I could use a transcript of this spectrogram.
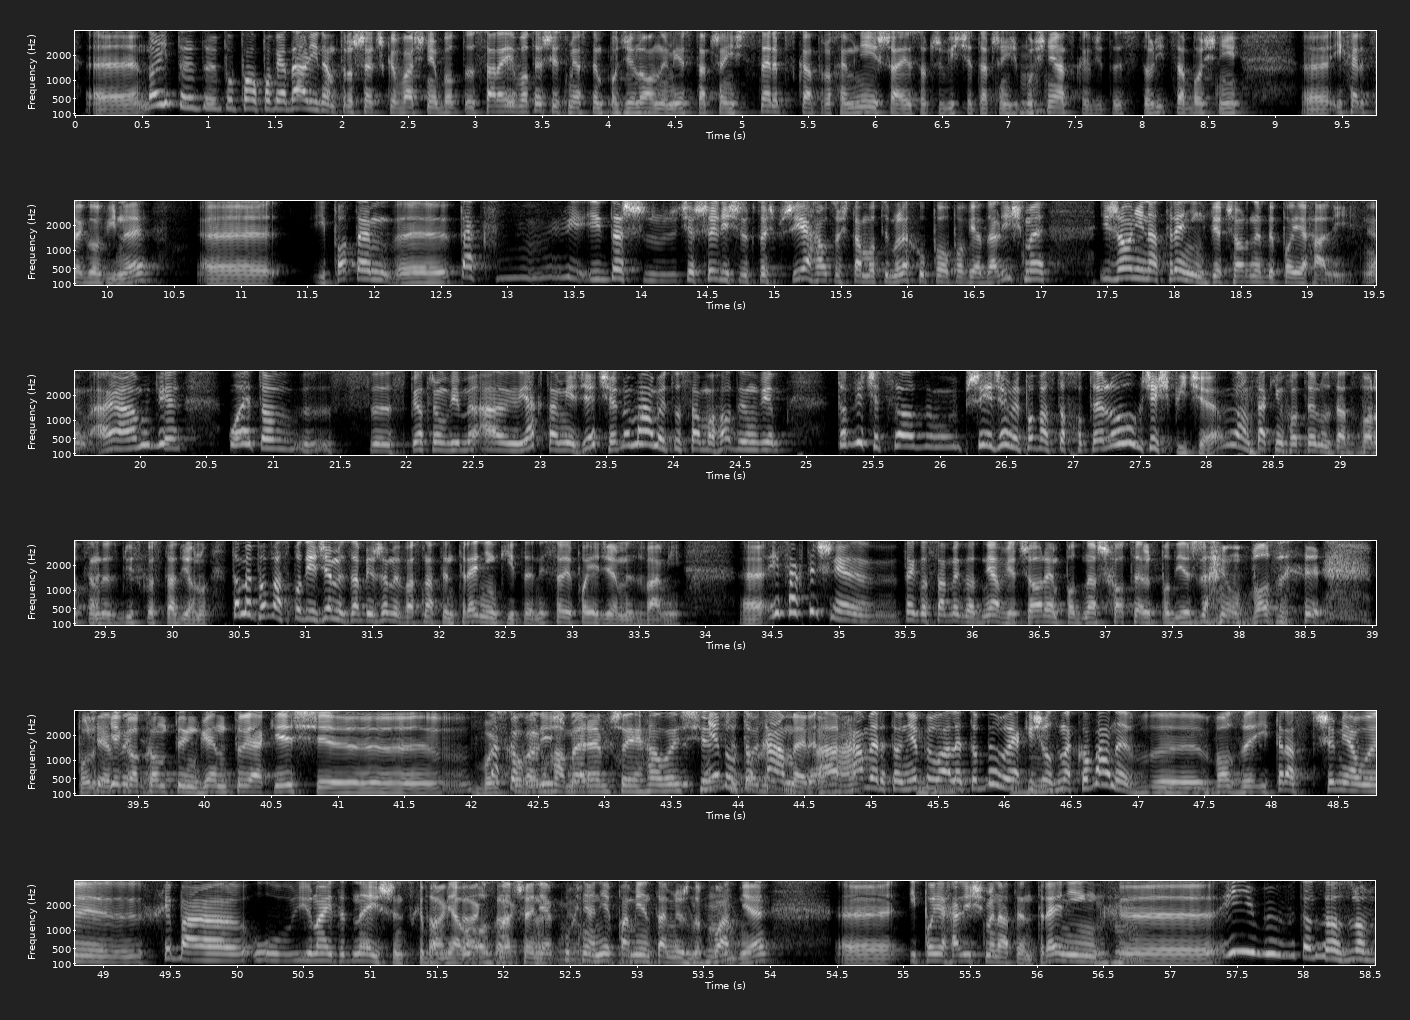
E, no i poopowiadali nam troszeczkę właśnie, bo Sarajewo też jest miastem podzielonym. Jest ta część serbska, trochę mniejsza, jest oczywiście ta część mhm. bośniacka, gdzie to jest stolica Bośni e, i Hercegowiny. I potem tak i też cieszyli się, że ktoś przyjechał, coś tam o tym Lechu poopowiadaliśmy i że oni na trening wieczorny by pojechali. A ja mówię, Łe, to z, z Piotrem mówimy, a jak tam jedziecie? No mamy tu samochody. Mówię, to wiecie co, no, przyjedziemy po was do hotelu, gdzie śpicie? No, w takim hotelu za dworcem, to jest blisko stadionu. To my po was podjedziemy, zabierzemy was na ten trening i, ten, i sobie pojedziemy z wami. E, I faktycznie tego samego dnia wieczorem pod nasz hotel podjeżdżają wozy polskiego kontyngentu jakieś. E, Wojskowym Hammerem przejechałeś się? Nie był to, to Hammer, a Hammer to nie był, ale to były jakieś mhm. oznakowane wozy i teraz trzy miały chyba United Nations chyba tak, miało tak, oznaczenia. Tak, tak, Kuchnia nie pamiętam już mhm. dokładnie. E, I pojechaliśmy na ten trening mhm. E, i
